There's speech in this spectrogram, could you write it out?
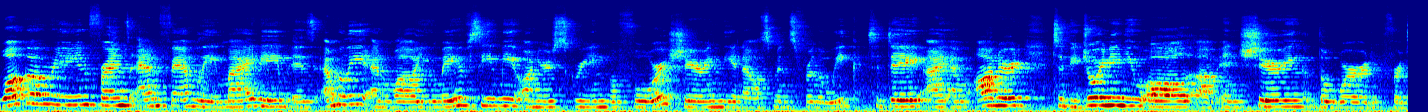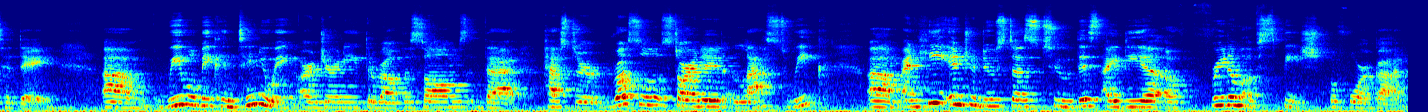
Welcome, reunion friends and family. My name is Emily, and while you may have seen me on your screen before sharing the announcements for the week, today I am honored to be joining you all um, in sharing the word for today. Um, we will be continuing our journey throughout the Psalms that Pastor Russell started last week. Um, and he introduced us to this idea of freedom of speech before God.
